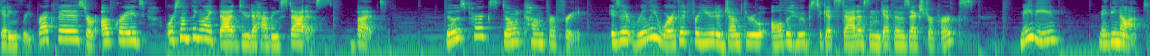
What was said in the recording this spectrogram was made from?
getting free breakfast or upgrades or something like that due to having status. But those perks don't come for free. Is it really worth it for you to jump through all the hoops to get status and get those extra perks? Maybe, maybe not.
